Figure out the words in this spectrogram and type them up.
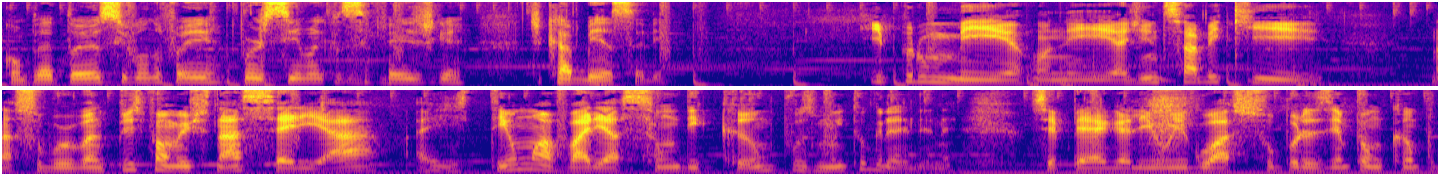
completou, e o segundo foi por cima que você fez de, de cabeça ali. E pro meia, Rony, a gente sabe que na suburbana, principalmente na Série A, a gente tem uma variação de campos muito grande, né? Você pega ali o Iguaçu, por exemplo, é um campo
